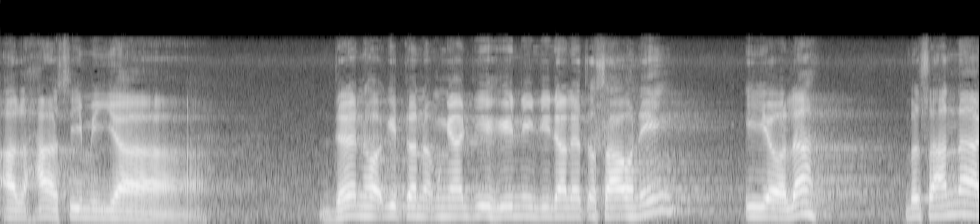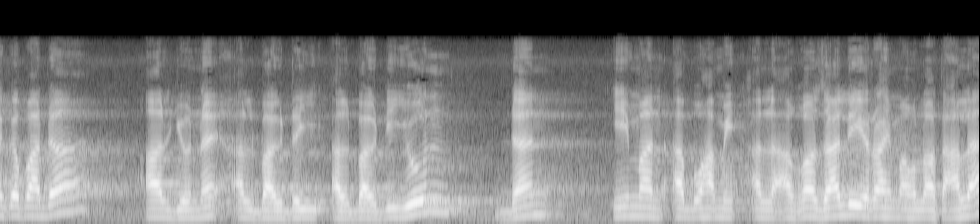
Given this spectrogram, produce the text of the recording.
Al-Hasimiyah. Dan hak kita nak mengaji ini di dalam tasawuf ni ialah bersana kepada Al-Junaid Al-Baghdadi Al-Baghdiyun dan Iman Abu Hamid Al-Ghazali rahimahullah taala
